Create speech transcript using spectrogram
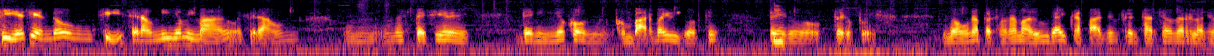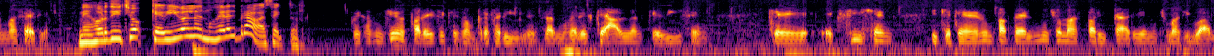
sigue siendo un, sí, será un niño mimado, será un, un- una especie de, de niño con, con barba y bigote, pero, pero pues no una persona madura y capaz de enfrentarse a una relación más seria. Mejor dicho, que vivan las mujeres bravas, Héctor. pues a mí sí me parece que son preferibles las mujeres que hablan, que dicen, que exigen y que tienen un papel mucho más paritario y mucho más igual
